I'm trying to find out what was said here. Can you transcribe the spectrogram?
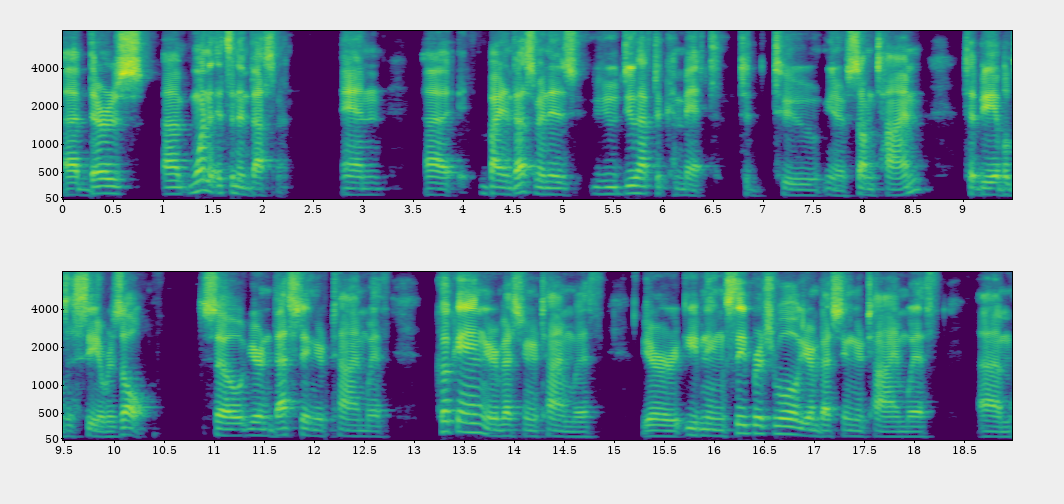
Uh, there's uh, one. It's an investment, and uh, by investment is you do have to commit to to you know some time to be able to see a result. So you're investing your time with cooking. You're investing your time with your evening sleep ritual. You're investing your time with um,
